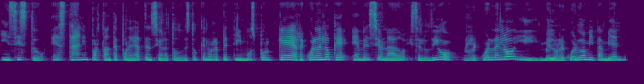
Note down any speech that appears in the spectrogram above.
insisto, es tan importante poner atención a todo esto que nos repetimos porque recuerden lo que he mencionado y se los digo, recuérdenlo y me lo recuerdo a mí también.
